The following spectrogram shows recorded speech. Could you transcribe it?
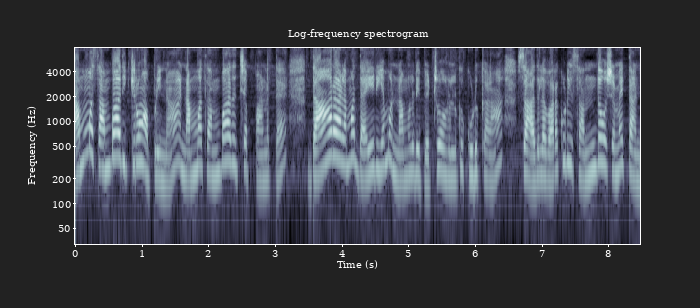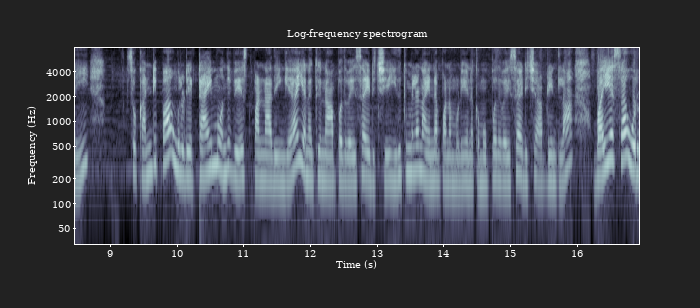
நம்ம சம்பாதிக்கிறோம் அப்படின்னா நம்ம சம்பாதிச்ச பணத்தை தாராளமாக தைரியமாக நம்மளுடைய பெற்றோர்களுக்கு கொடுக்கலாம். ஸோ அதில் வரக்கூடிய சந்தோஷமே தனி. ஸோ கண்டிப்பாக உங்களுடைய டைம் வந்து வேஸ்ட் பண்ணாதீங்க. எனக்கு நாற்பது வயசாகிடுச்சு இதுக்கு மேலே நான் என்ன பண்ண முடியும்? எனக்கு முப்பது வயசாகிடுச்சு அப்படின்ட்டுலாம் வயசாக ஒரு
